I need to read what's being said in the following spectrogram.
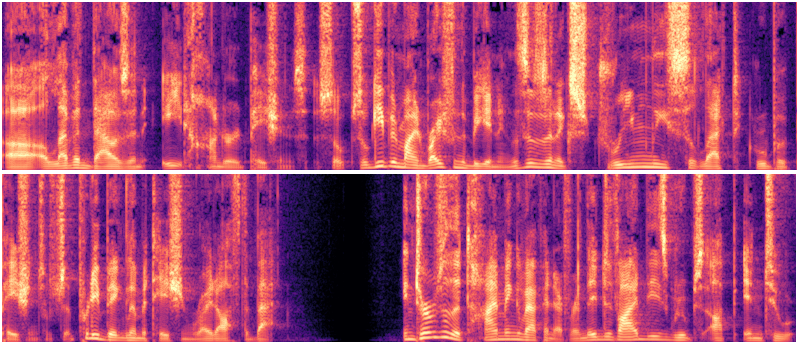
uh, 11,800 patients. So, so keep in mind right from the beginning, this is an extremely select group of patients, which is a pretty big limitation right off the bat. In terms of the timing of epinephrine, they divide these groups up into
